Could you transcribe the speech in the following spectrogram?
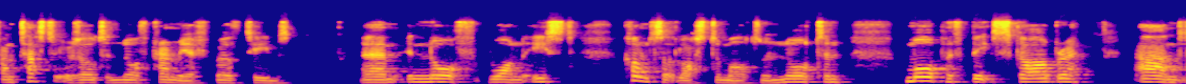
fantastic result in North Premier for both teams. Um, in North 1 East, Consett lost to Malton and Norton. Morpeth beat Scarborough, and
